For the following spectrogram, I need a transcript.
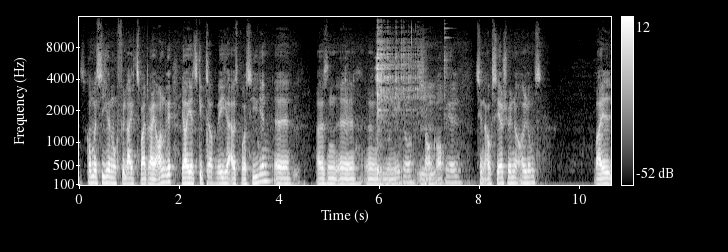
Es kommen sicher noch vielleicht zwei, drei andere. Ja, jetzt gibt es auch welche aus Brasilien, äh, aus dem äh, äh, Rio Negro, San Gabriel. sind auch sehr schöne Albums, weil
